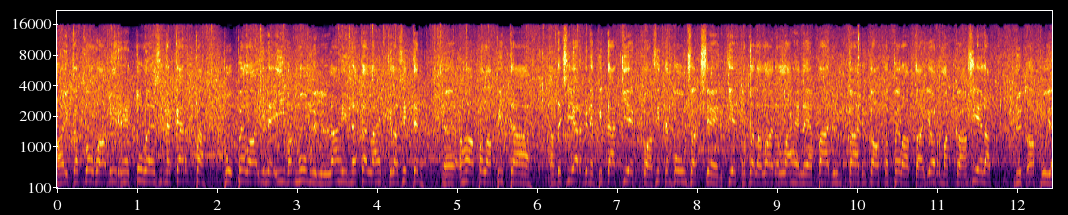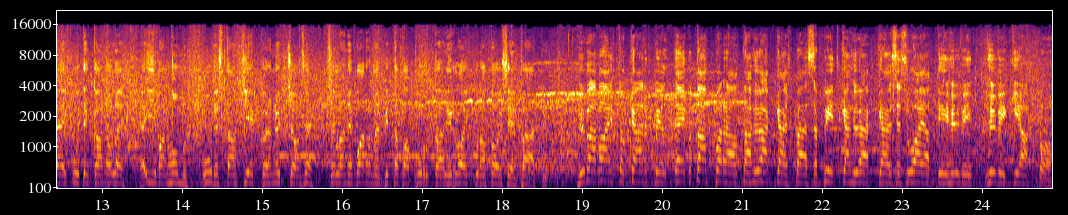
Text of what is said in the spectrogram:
Aika kova virhe tulee siinä kärppä pelaajille Ivan Humlille lähinnä tällä hetkellä sitten äh, Haapala pitää, anteeksi Järvinen pitää kiekkoa sitten Buusakseen. Kiekko tällä laidan lähelle ja päädyn, päädyn kautta pelataan. Jormakka on siellä, nyt apuja ei kuitenkaan ole ja Ivan Hum uudestaan kiekko ja nyt se on se sellainen varmempi tapa purkaa eli roikkuna toiseen päätyy. Hyvä vaihto Kärpiltä, ei kun Tapparalta hyökkäyspäässä pitkä hyökkäys ja suojattiin hyvin, hyvin kiekkoa.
